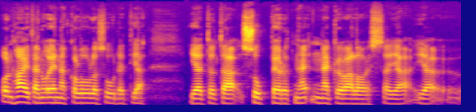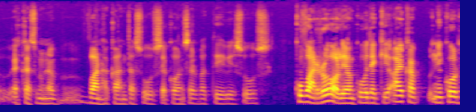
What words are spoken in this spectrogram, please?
on haitannut ennakkoluuloisuudet ja ja tota, suppeudut nä- näköaloissa ja, ja ehkä semmoinen vanhakantaisuus ja konservatiivisuus. Kuvan rooli on kuitenkin aika, niin kuin,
